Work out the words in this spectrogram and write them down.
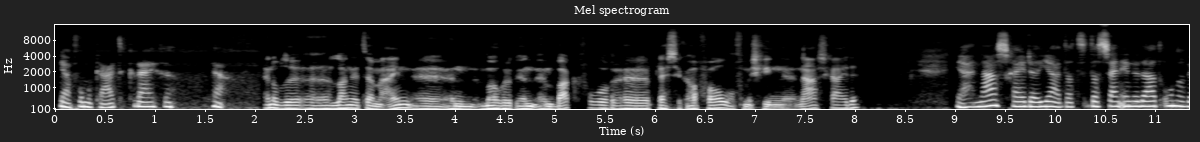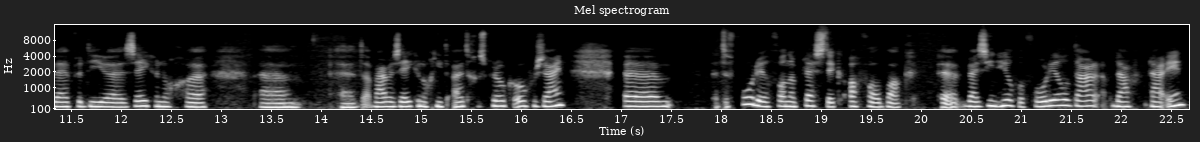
ja, voor elkaar te krijgen. Ja. En op de uh, lange termijn uh, een, mogelijk een, een bak voor uh, plastic afval of misschien nascheiden? Ja, nascheiden, ja, dat, dat zijn inderdaad onderwerpen die zeker nog, waar we zeker nog niet uitgesproken over zijn. Ehm, het voordeel van een plastic afvalbak. Wij zien heel veel voordeel daar, daar, daarin.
